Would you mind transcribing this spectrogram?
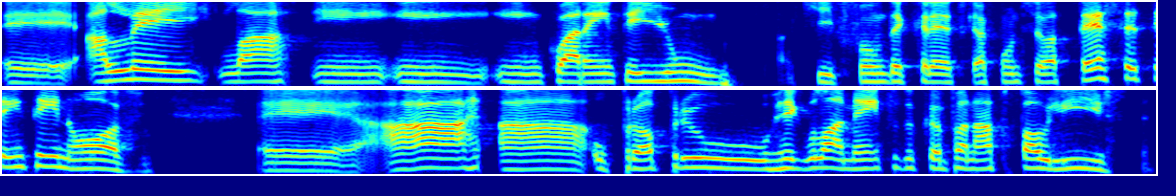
é, a lei lá em, em, em 41, que foi um decreto que aconteceu até 79, é, a, a, o próprio regulamento do Campeonato Paulista.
